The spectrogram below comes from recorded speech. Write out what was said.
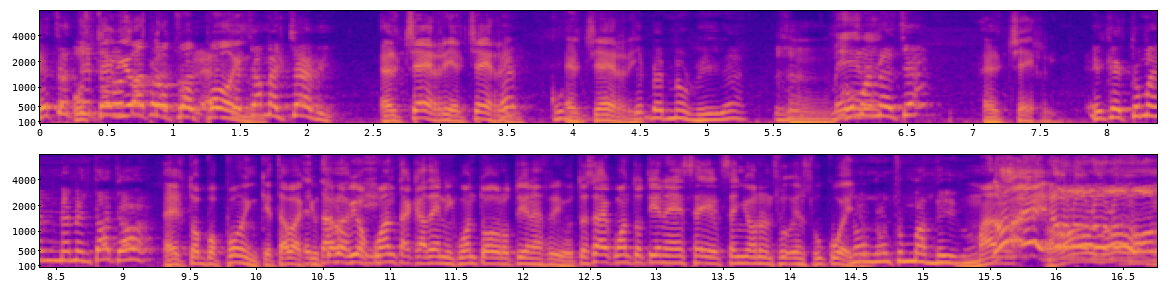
Este Usted vio a está Topo preso, el que Point. se llama el Chevy. El cherry, el cherry. ¿Eh? El cherry. Siempre me olvida. ¿Cómo Mire, me eché? El cherry. El que tú me, me mentaste ahora. El Topo Point que estaba aquí. Estaba Usted no vio aquí. cuánta cadena y cuánto oro tiene arriba. ¿Usted sabe cuánto tiene ese señor en su, en su cuello? No, no es un bandido. Madre- No, no, no, no, no,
